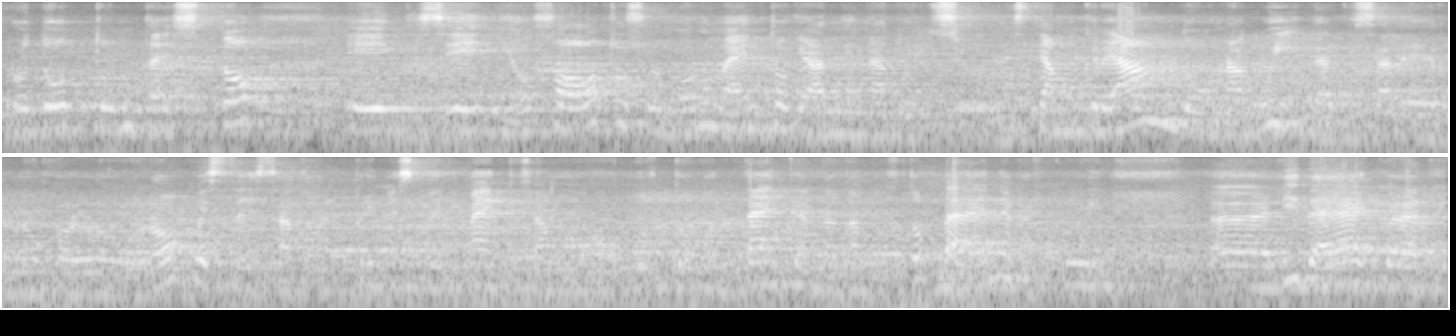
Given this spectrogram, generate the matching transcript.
prodotto un testo e disegno foto sul monumento che hanno in adozione. Stiamo creando una guida di Salerno con loro, questo è stato il primo esperimento, siamo molto contenti, è andata molto bene, per cui eh, l'idea è quella di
